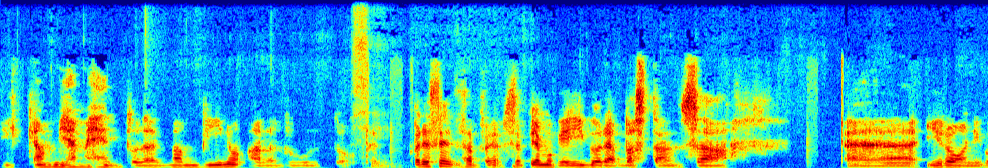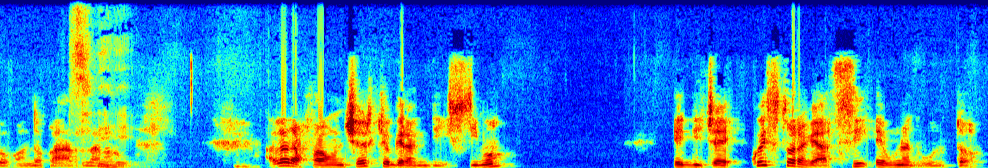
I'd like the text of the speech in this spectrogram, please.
il cambiamento dal bambino all'adulto. Sì. Per esempio, sap- sappiamo che Igor è abbastanza eh, ironico quando parla, sì. no? Allora fa un cerchio grandissimo e dice questo ragazzi è un adulto.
